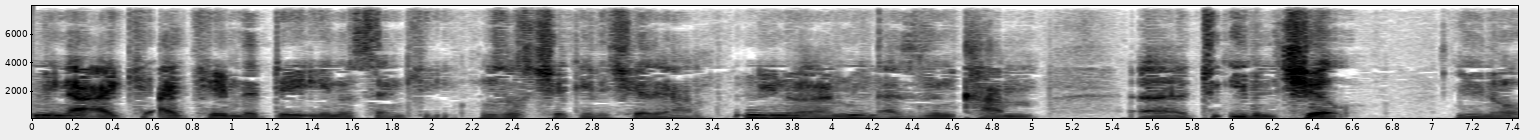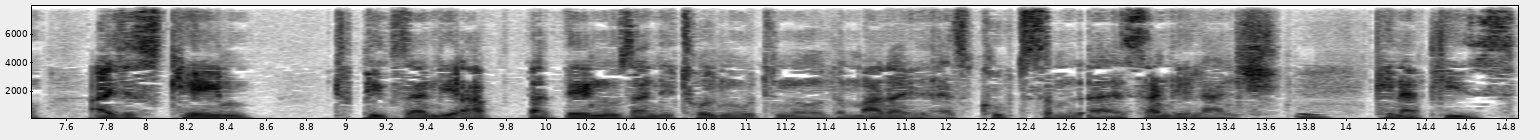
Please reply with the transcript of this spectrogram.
I mean, I, ca- I came that day innocently. I was just checking the cherry on. You know what I mean? I didn't come uh, to even chill. You know, I just came to pick Zandi up. But then Uzandi told me, to know the mother has cooked some uh, Sunday lunch. Can I please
